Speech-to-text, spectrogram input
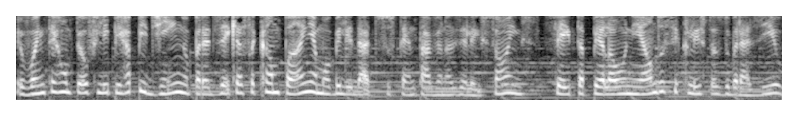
Eu vou interromper o Felipe rapidinho para dizer que essa campanha Mobilidade Sustentável nas Eleições, feita pela União dos Ciclistas do Brasil,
